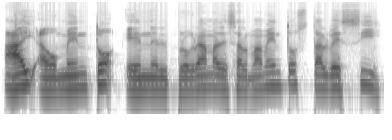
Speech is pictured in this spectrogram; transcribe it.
¿Hay aumento en el programa de salvamentos? Tal vez sí,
